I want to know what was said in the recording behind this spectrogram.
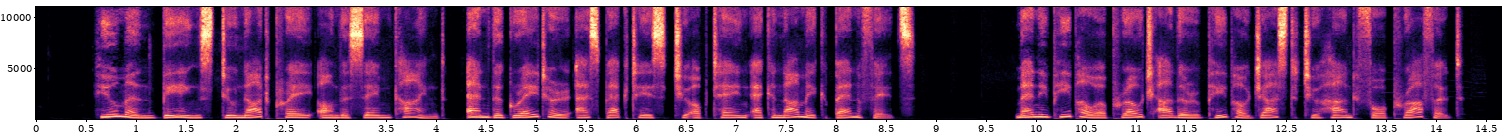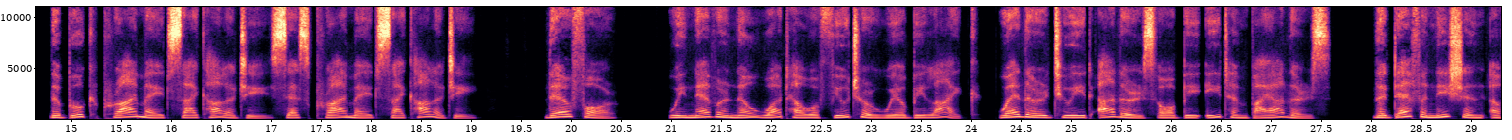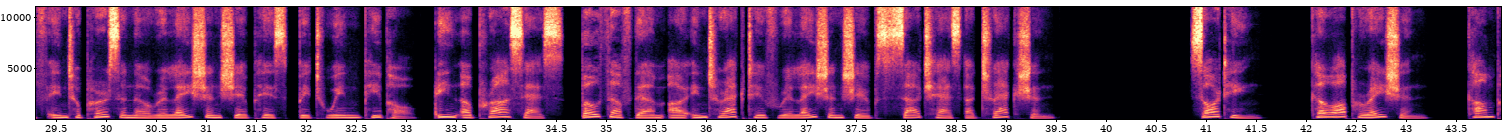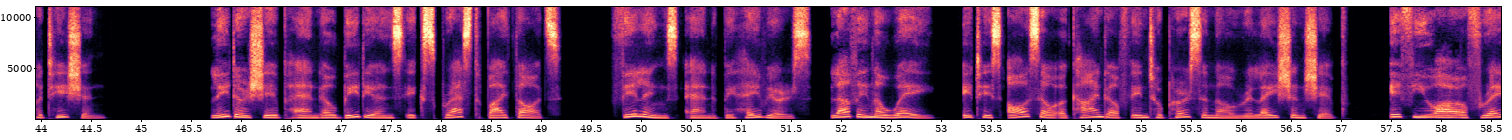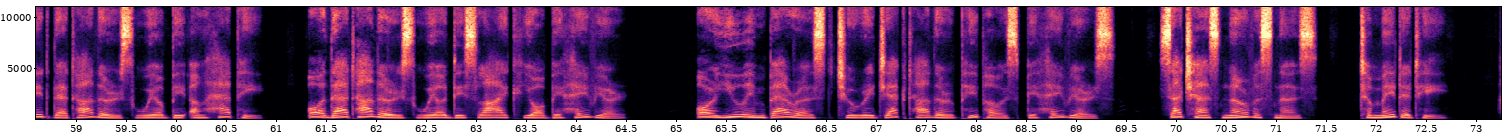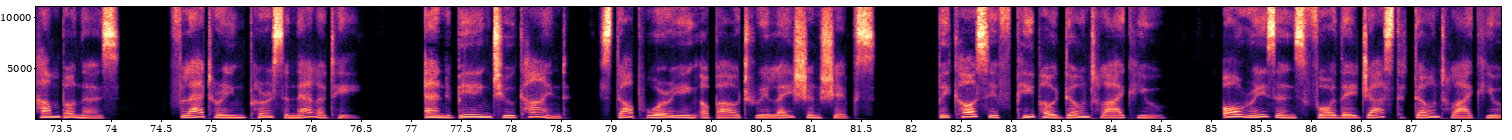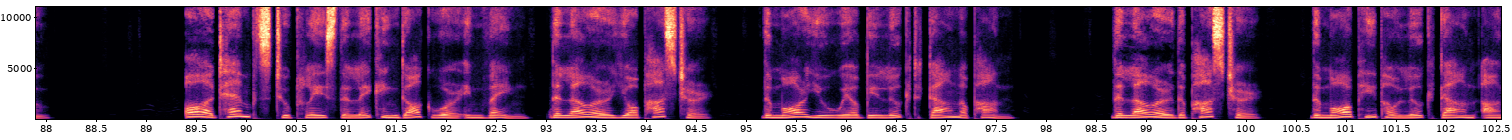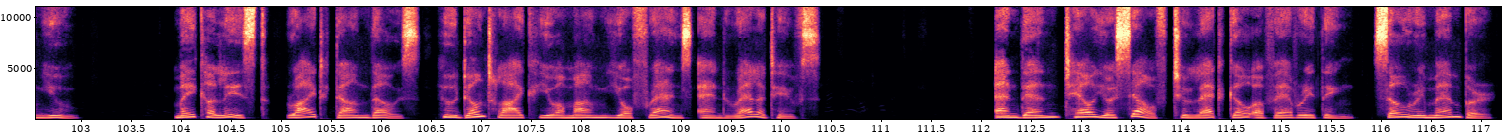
human beings do not prey on the same kind, and the greater aspect is to obtain economic benefits. Many people approach other people just to hunt for profit. The book Primate Psychology says primate psychology. Therefore, we never know what our future will be like, whether to eat others or be eaten by others. The definition of interpersonal relationship is between people. In a process, both of them are interactive relationships such as attraction, sorting, cooperation, competition, leadership and obedience expressed by thoughts, feelings and behaviors. Love in a way, it is also a kind of interpersonal relationship. If you are afraid that others will be unhappy, or that others will dislike your behavior, or you embarrassed to reject other people's behaviors, such as nervousness, timidity, humbleness, flattering personality, and being too kind. Stop worrying about relationships. Because if people don't like you, all reasons for they just don't like you. All attempts to please the licking dog were in vain. The lower your posture, the more you will be looked down upon. The lower the posture, the more people look down on you. Make a list, write down those who don't like you among your friends and relatives. And then tell yourself to let go of everything. So remember,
